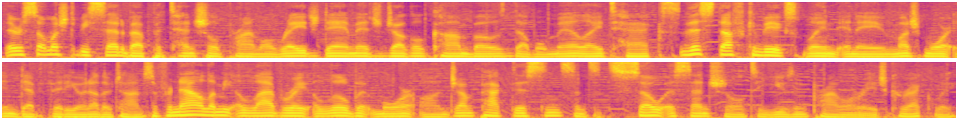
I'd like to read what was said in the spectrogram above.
There is so much to be said about potential Primal Rage damage, juggle combos, double melee techs. This stuff can be explained in a much more in-depth video another time, so for now let me elaborate a little bit more on jump pack distance since it's so essential to using Primal Rage correctly.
